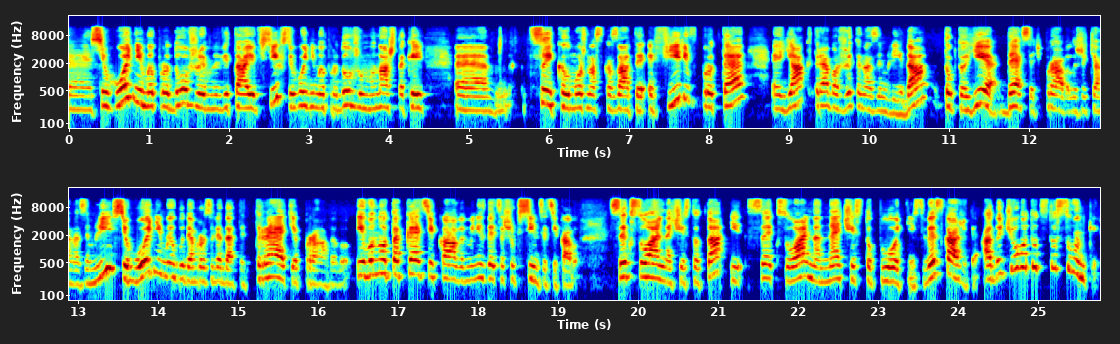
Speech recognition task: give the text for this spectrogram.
Е, Сьогодні ми продовжуємо, вітаю всіх. Сьогодні ми продовжуємо наш такий е, цикл, можна сказати, ефірів про те, е, як треба жити на землі. Да? Тобто є 10 правил життя на землі. Сьогодні ми будемо розглядати третє правило. І воно таке цікаве. Мені здається, що всім це цікаво. Сексуальна чистота і сексуальна нечистоплотність. Ви скажете, а до чого тут стосунки?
